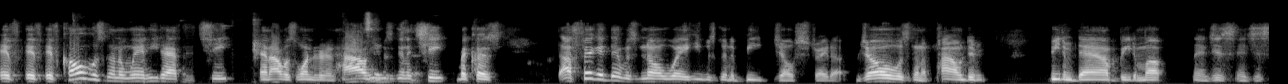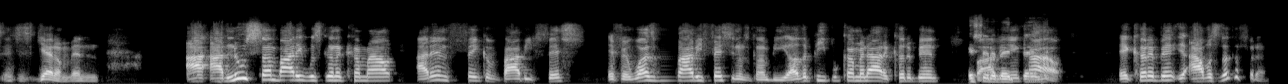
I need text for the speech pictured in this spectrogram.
if if if Cole was gonna win, he'd have to cheat, and I was wondering how he was gonna cheat because I figured there was no way he was gonna beat Joe straight up. Joe was gonna pound him, beat him down, beat him up, and just and just and just get him. And I, I knew somebody was gonna come out. I didn't think of Bobby Fish. If it was Bobby Fish and it was gonna be other people coming out, it could have been It should have Bobby been Kyle. It could have been. I was looking for them.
